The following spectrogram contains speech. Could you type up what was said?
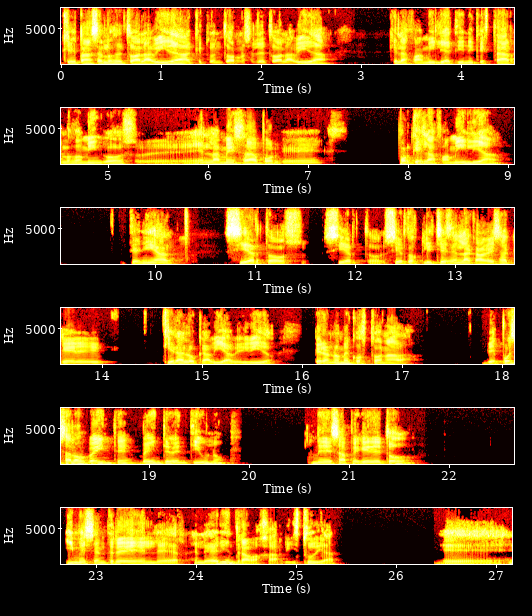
que van a ser los de toda la vida, que tu entorno es el de toda la vida, que la familia tiene que estar los domingos eh, en la mesa porque, porque es la familia. Tenía ciertos, ciertos, ciertos clichés en la cabeza que, que era lo que había vivido, pero no me costó nada. Después a los 20, 20, 21, me desapegué de todo y me centré en leer, en leer y en trabajar y estudiar. Eh,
